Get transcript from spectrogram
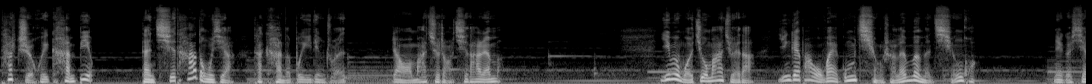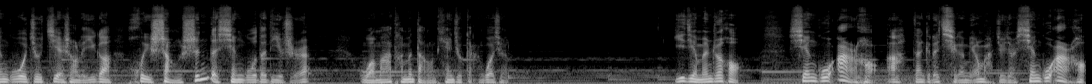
她只会看病，但其他东西啊，她看的不一定准，让我妈去找其他人吧。因为我舅妈觉得应该把我外公请上来问问情况，那个仙姑就介绍了一个会上身的仙姑的地址，我妈他们当天就赶过去了。一进门之后，仙姑二号啊，咱给他起个名吧，就叫仙姑二号，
